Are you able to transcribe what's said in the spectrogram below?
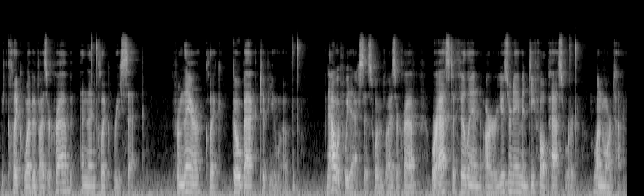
We click WebAdvisor CRAB and then click Reset. From there, click Go Back to View Mode. Now if we access WebAdvisor CRAB, we're asked to fill in our username and default password one more time.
